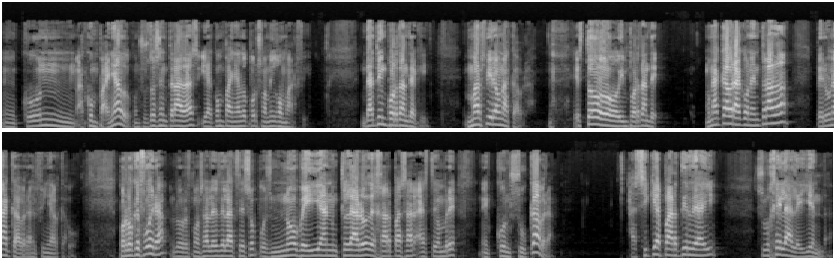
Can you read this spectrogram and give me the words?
eh, con acompañado con sus dos entradas y acompañado por su amigo Murphy. Dato importante aquí. Murphy era una cabra. Esto importante. Una cabra con entrada, pero una cabra, al fin y al cabo. Por lo que fuera, los responsables del acceso pues no veían claro dejar pasar a este hombre eh, con su cabra. Así que a partir de ahí surge la leyenda.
